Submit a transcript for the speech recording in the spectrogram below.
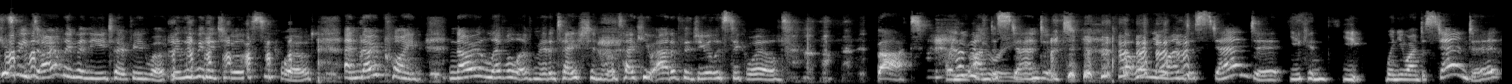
because we don't live in a utopian world. We live in a dualistic world. And no point, no level of meditation will take you out of the dualistic world. but when Have you understand dream. it, but when you understand it, you can, you, when you understand it,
